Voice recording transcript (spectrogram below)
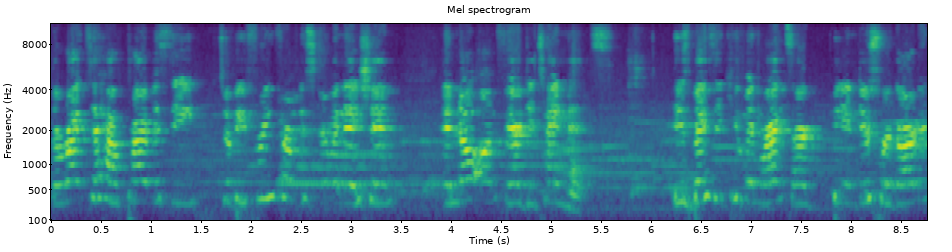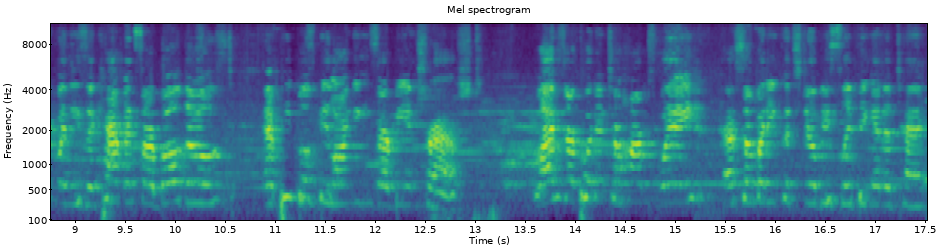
the right to have privacy, to be free from discrimination, and no unfair detainments. These basic human rights are being disregarded when these encampments are bulldozed and people's belongings are being trashed. Lives are put into harm's way as somebody could still be sleeping in a tent.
